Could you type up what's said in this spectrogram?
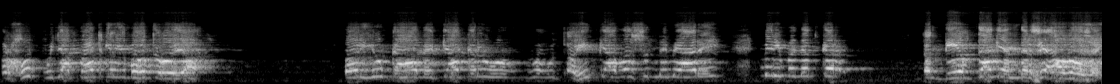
اور خوب پوجا پاٹ کر کے بہت رویا اور یوں کہا، میں کیا کروں؟ وہ توحید کی آواز سننے میں آ رہی۔ میری مدد کر۔ تو دیوتا کے اندر سے آواز آئی۔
